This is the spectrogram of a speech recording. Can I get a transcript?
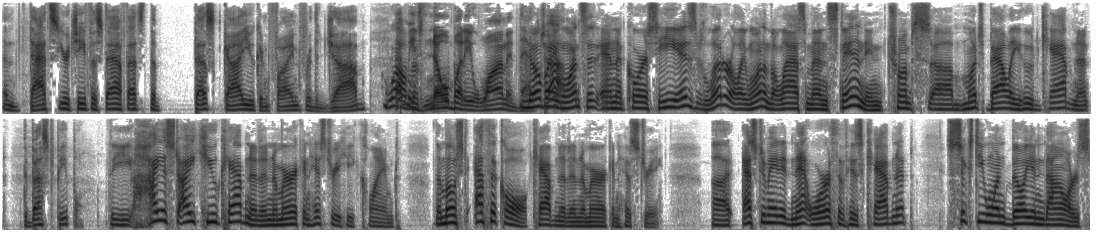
And that's your chief of staff. That's the best guy you can find for the job. Well, that means the- nobody wanted that. Nobody job. wants it, and of course, he is literally one of the last men standing. Trump's uh, much ballyhooed cabinet, the best people. the highest IQ cabinet in American history, he claimed, the most ethical cabinet in American history. Uh, estimated net worth of his cabinet, sixty-one billion dollars,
